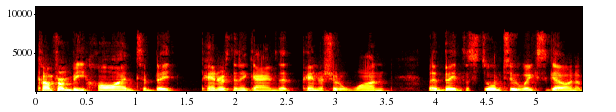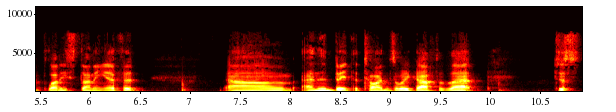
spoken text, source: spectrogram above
come from behind to beat Penrith in a game that Penrith should have won. They beat the Storm two weeks ago in a bloody stunning effort, um, and then beat the Titans a week after that. Just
